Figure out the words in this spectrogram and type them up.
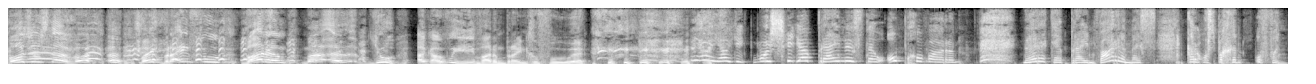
Wat is ons nou? Wa- uh, My brein voel warm, maar uh, jo, ek hou vir hierdie warm brein gevoel, hoor. Ja, ja, jy Moshi, jou brein is nou opgewarm. Nou dat jou brein warm is, kan ons begin oefen.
